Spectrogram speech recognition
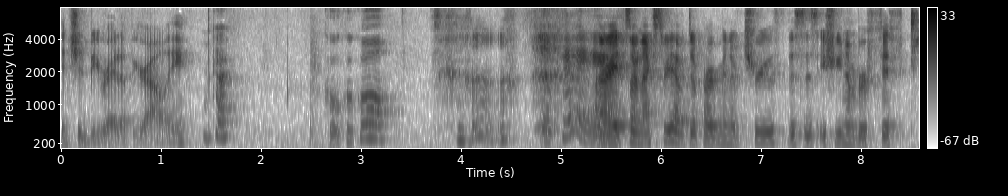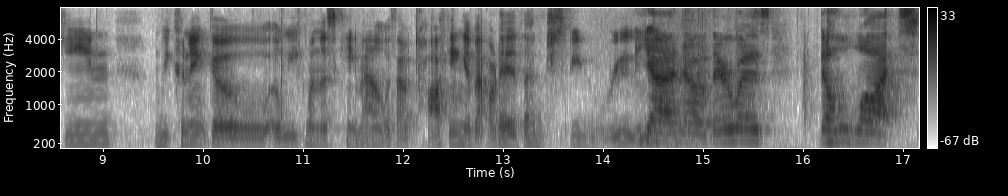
it should be right up your alley. Okay. Cool, cool, cool. Okay. All right, so next we have Department of Truth. This is issue number 15. We couldn't go a week when this came out without talking about it. That'd just be rude. Yeah, no, there was a lot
